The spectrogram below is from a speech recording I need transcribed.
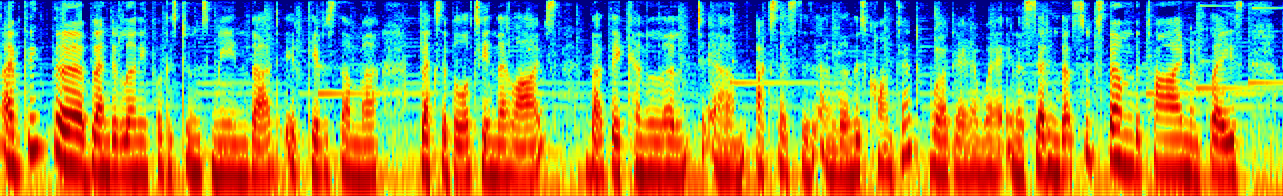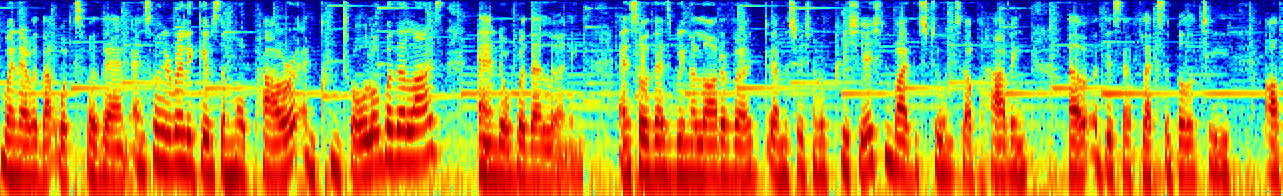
I think the blended learning for the students mean that it gives them uh, flexibility in their lives, that they can learn to, um, access this and learn this content in a setting that suits them, the time and place, whenever that works for them. And so it really gives them more power and control over their lives and over their learning. And so there's been a lot of a demonstration of appreciation by the students of having uh, this uh, flexibility of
